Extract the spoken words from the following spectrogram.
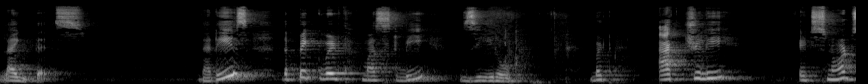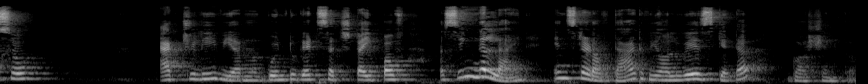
like this. That is, the pick width must be 0. But actually, it's not so. Actually, we are not going to get such type of a single line. Instead of that, we always get a Gaussian curve.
